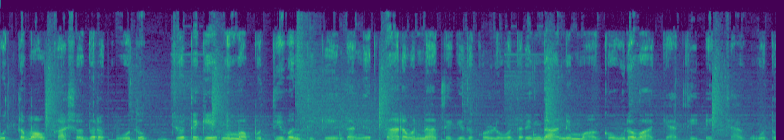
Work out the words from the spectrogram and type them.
ಉತ್ತಮ ಅವಕಾಶ ದೊರಕುವುದು. ಜೊತೆಗೆ ನಿಮ್ಮ ಬುದ್ಧಿವಂತಿಕೆಯಿಂದ ನಿರ್ಧಾರವನ್ನು ತೆಗೆದುಕೊಳ್ಳುವುದರಿಂದ ನಿಮ್ಮ ಗೌರವ ಖ್ಯಾತಿ ಹೆಚ್ಚಾಗುವುದು.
